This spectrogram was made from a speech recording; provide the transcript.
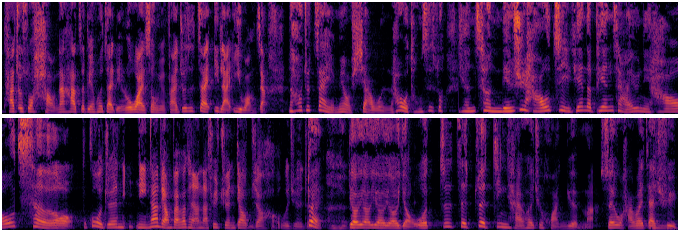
他就说好，那他这边会再联络外送员，反正就是在一来一往这样，然后就再也没有下文。然后我同事说很扯，连续好几天的偏财运，你好扯哦。不过我觉得你你那两百块可能要拿去捐掉比较好，我觉得。对，有有有有有，我这这最近还会去还愿嘛，所以我还会再去。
